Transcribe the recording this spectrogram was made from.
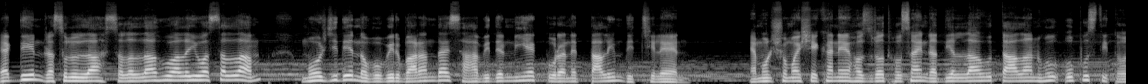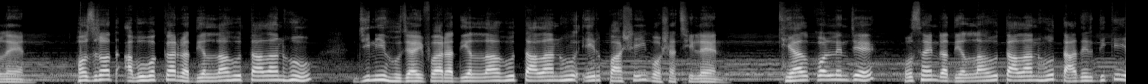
একদিন রাসুলুল্লাহ সাল্লাহু আলাইসাল্লাম মসজিদে নববীর বারান্দায় সাহাবিদের নিয়ে কোরআনের তালিম দিচ্ছিলেন। এমন সময় সেখানে হজরত হোসাইন রাদিয়াল্লাহু তালানহু উপস্থিত হলেন। হজরত আবু বক্কর রাদিয়াল্লাহু তালানহু যিনি হুজাইফা রাদিয়াল্লাহু তালানহু এর পাশেই বসা ছিলেন। খেয়াল করলেন যে হোসাইন রাদিয়াল্লাহু তালানহু তাদের দিকেই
